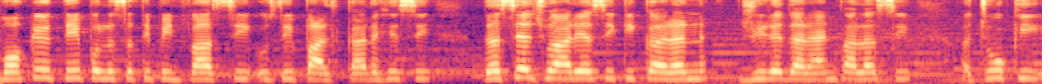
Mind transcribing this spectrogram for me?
ਮੌਕੇ ਉੱਤੇ ਪੁਲਿਸ ਅਤੇ ਪਿੰਡ ਵਾਸੀ ਉਸ ਦੀ ਭਾਲ ਕਰ ਰਹੇ ਸੀ। ਦੱਸਿਆ ਜਾ ਰਿਹਾ ਸੀ ਕਿ ਕਰਨ ਜੀਰੇ ਦਾ ਰਹਿਣ ਵਾਲਾ ਸੀ, ਜੋ ਕਿ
